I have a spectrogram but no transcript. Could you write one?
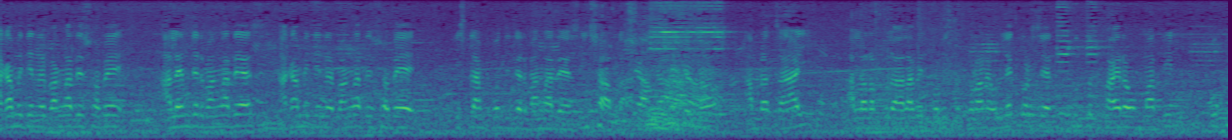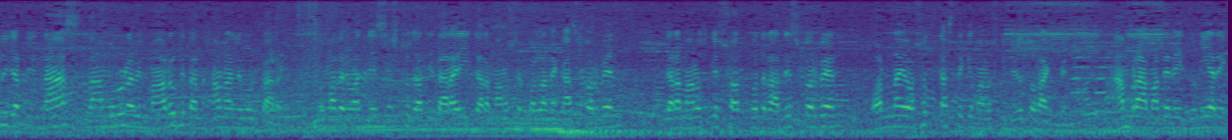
আগামী দিনের বাংলাদেশ হবে আলেমদের বাংলাদেশ, আগামী দিনের বাংলাদেশ হবে ইসলাম ইসলামপন্থীদের বাংলাদেশ, ইনশাআল্লাহ। এই জন্য আমরা চাই আল্লাহ রাবুল আলমীর পবিত্র কোরআনে উল্লেখ করেছেন কুন্তুল ফায়রা উম্মাতিন পুকুরি জাতির নাস বা মরুন আবিল মারুফ তান হাওনালি মুনকার। তোমাদের মধ্যে শ্রেষ্ঠ জাতি তারাই যারা মানুষের কল্যাণে কাজ করবেন, যারা মানুষকে সৎ পথের আদেশ করবেন, অন্যায়, অসৎ কাজ থেকে মানুষকে বিরত রাখবেন। আমরা আমাদের এই দুনিয়ার এই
